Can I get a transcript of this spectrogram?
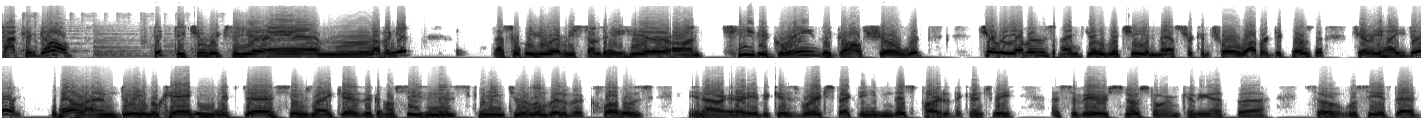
Talking golf, 52 weeks a year and loving it. That's what we do every Sunday here on Tee to Green, the golf show with Jerry Evans. I'm Jay Ritchie and Master Control Robert DeCosta. Jerry, how you doing? Well, I'm doing okay. It uh, seems like uh, the golf season is coming to a little bit of a close in our area because we're expecting in this part of the country a severe snowstorm coming up. Uh, so we'll see if that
